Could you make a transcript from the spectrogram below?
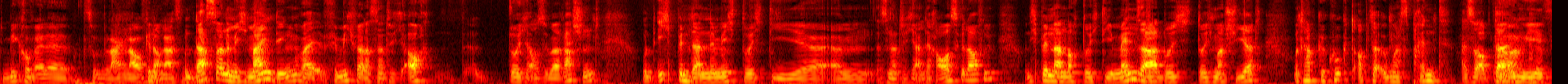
die Mikrowelle zu lang laufen Genau. lassen. Und das war nämlich mein Ding, weil für mich war das natürlich auch äh, durchaus überraschend. Und ich bin dann nämlich durch die, ähm, das sind natürlich alle rausgelaufen, und ich bin dann noch durch die Mensa durch, durchmarschiert und habe geguckt, ob da irgendwas brennt. Also ob da Ja, irgendwie, okay.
